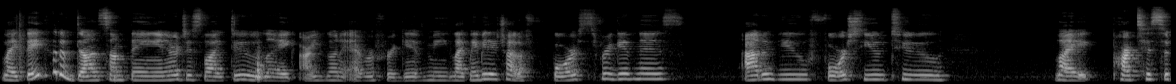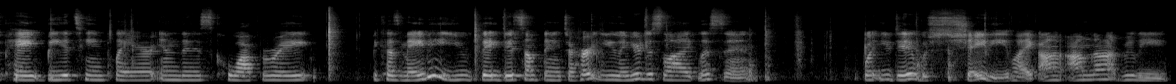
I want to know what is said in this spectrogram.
Like they could have done something and they're just like, dude, like, are you gonna ever forgive me? Like maybe they try to force forgiveness out of you, force you to like participate, be a team player in this, cooperate. Because maybe you they did something to hurt you and you're just like, listen, what you did was shady. Like I I'm not really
